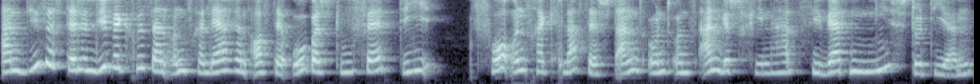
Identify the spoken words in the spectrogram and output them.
an dieser Stelle liebe Grüße an unsere Lehrerin aus der Oberstufe, die vor unserer Klasse stand und uns angeschrien hat, sie werden nie studieren.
